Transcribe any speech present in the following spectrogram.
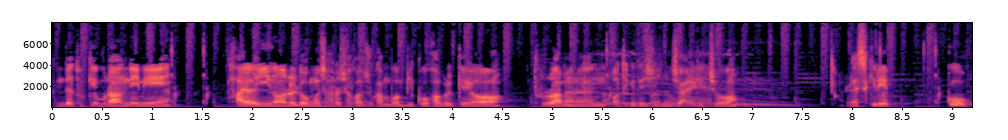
근데 토끼 브라운님이 다이너를 너무 잘하셔가지고 한번 믿고 가볼게요. 트롤하면은 어떻게 되시는지 알겠죠? 레스키립 고!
